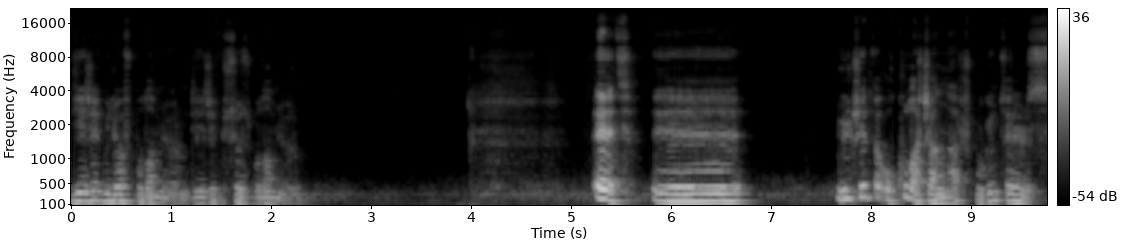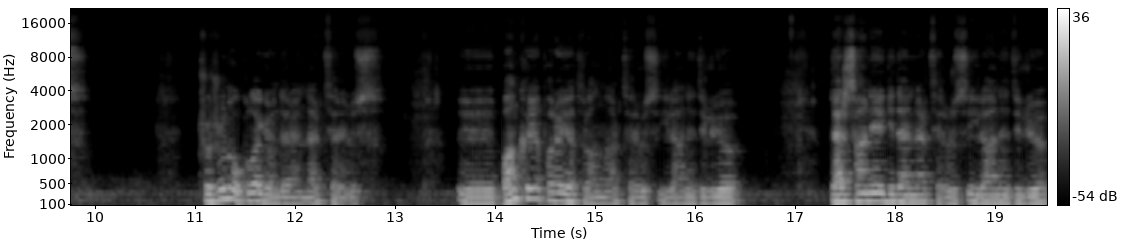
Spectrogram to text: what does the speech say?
diyecek bir laf bulamıyorum, diyecek bir söz bulamıyorum. Evet, e, ülkede okul açanlar bugün terörist. Çocuğunu okula gönderenler terörist. E, bankaya para yatıranlar terörist ilan ediliyor Dershaneye gidenler terörist ilan ediliyor.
